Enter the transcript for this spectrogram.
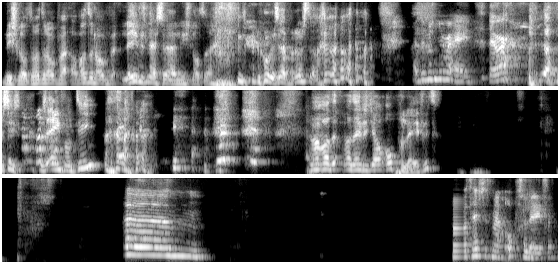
Lieslotte, wat een hoop, wat een hoop levenslessen, Lieslotte. Doe eens even rustig. Ja, dit was nummer één. Nee, hoor. Ja, precies. Dat is één van tien. Ja. Maar wat, wat heeft het jou opgeleverd? Um, wat heeft het mij opgeleverd?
